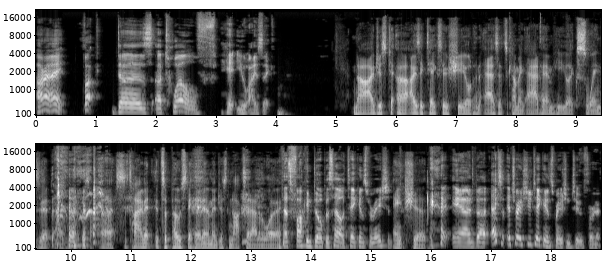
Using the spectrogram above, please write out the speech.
All right, fuck. Does a twelve hit you, Isaac? Nah, I just uh, Isaac takes his shield, and as it's coming at him, he like swings it like right at the si- uh, time it it's supposed to hit him, and just knocks it out of the way. That's fucking dope as hell. Take inspiration. Ain't shit. and uh, actually, Trace, you take inspiration too for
